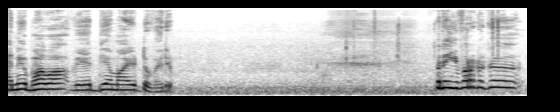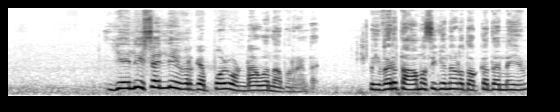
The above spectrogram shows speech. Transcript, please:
അനുഭവ വേദ്യമായിട്ട് വരും. പിന്നെ ഇവർക്ക് എലിശല്യം ഇവർക്ക് എപ്പോഴും ഉണ്ടാകുമെന്നാണ് പറയേണ്ടത് അപ്പോൾ ഇവർ താമസിക്കുന്നിടത്തൊക്കെ തന്നെയും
